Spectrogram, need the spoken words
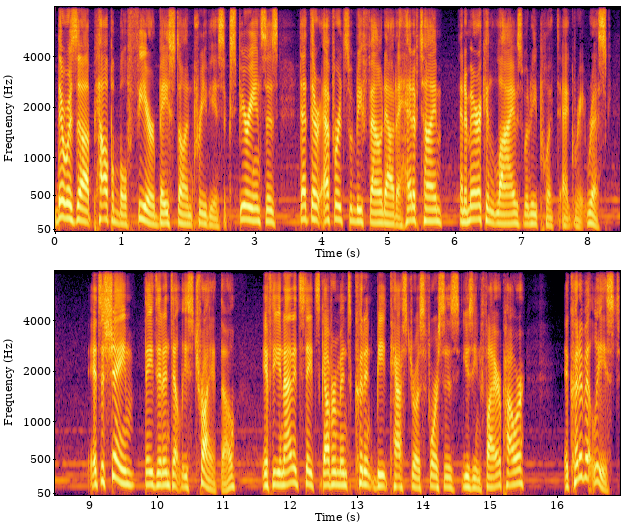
There was a palpable fear based on previous experiences that their efforts would be found out ahead of time and American lives would be put at great risk. It's a shame they didn't at least try it, though. If the United States government couldn't beat Castro's forces using firepower, it could have at least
